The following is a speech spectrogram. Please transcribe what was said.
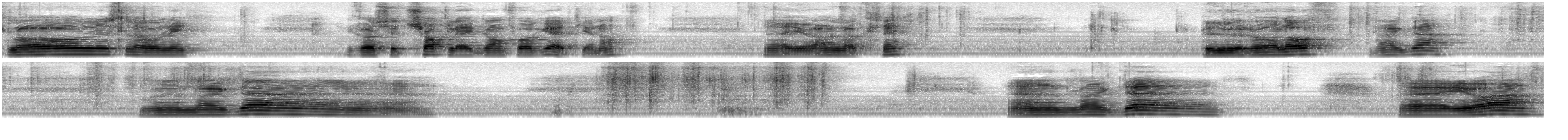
Slowly slowly. Because it's chocolate don't forget you know. There you are look see? Peel it all off like that. And like that. And like that. There you are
